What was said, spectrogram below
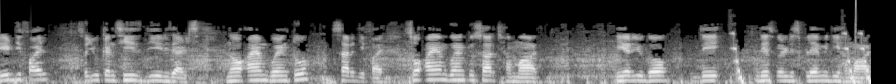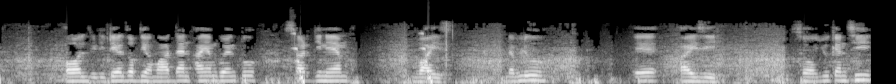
read the file so you can see the results. Now I am going to search the file. So I am going to search Hamad. Here you go. The this will display me the Hamad. All the details of the Hamad. Then I am going to search the name Waiz. W A I Z. So you can see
